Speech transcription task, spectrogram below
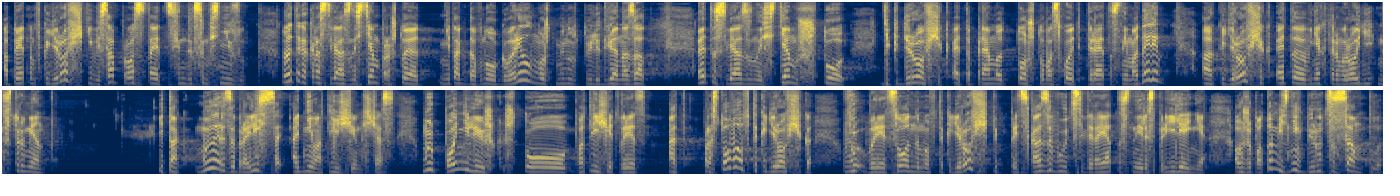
а при этом в кодировщике веса просто стоят с индексом снизу. Но это как раз связано с тем, про что я не так давно говорил, может минуту или две назад. Это связано с тем, что декодировщик — это прямо то, что восходит к вероятностной модели, а кодировщик — это в некотором роде инструмент. Итак, мы разобрались с одним отличием сейчас. Мы поняли, что в отличие от, вари... от простого автокодировщика, в вариационном автокодировщике предсказываются вероятностные распределения, а уже потом из них берутся самплы.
